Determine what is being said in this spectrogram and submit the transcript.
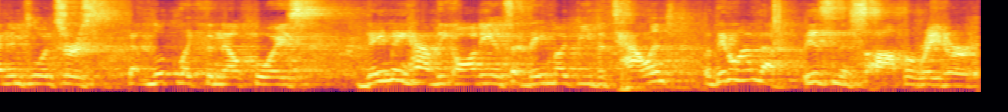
and influencers that look like the Nelk boys they may have the audience and they might be the talent, but they don't have that business operator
